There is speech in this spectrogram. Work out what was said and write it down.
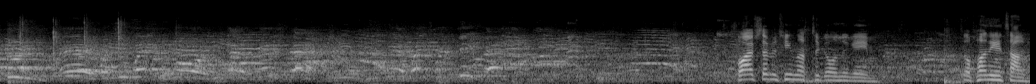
Hey, what you waiting for? You gotta finish that. You can't wait for the defense. 5.17 left to go in the game. Still plenty of time.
